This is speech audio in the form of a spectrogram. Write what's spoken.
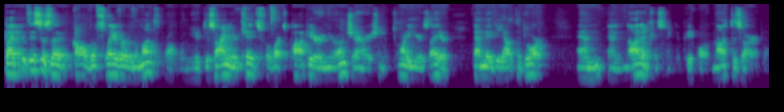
But this is the called the flavor of the month problem. You design your kids for what's popular in your own generation, but 20 years later, that may be out the door and, and not interesting to people, not desirable.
